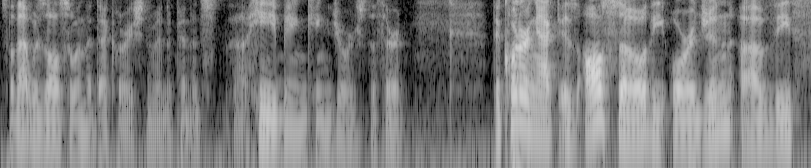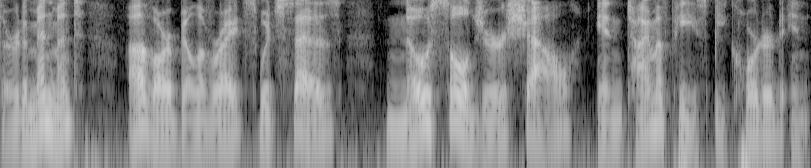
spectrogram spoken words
So that was also in the Declaration of Independence, uh, he being King George III. The Quartering Act is also the origin of the Third Amendment of our Bill of Rights, which says, No soldier shall, in time of peace, be quartered in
